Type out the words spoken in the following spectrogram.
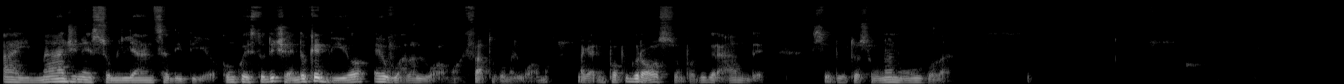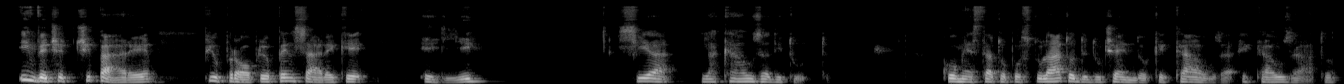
a immagine e somiglianza di Dio, con questo dicendo che Dio è uguale all'uomo, è fatto come l'uomo, magari un po' più grosso, un po' più grande, seduto su una nuvola. Invece ci pare più proprio pensare che egli sia la causa di tutto, come è stato postulato deducendo che causa e causato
